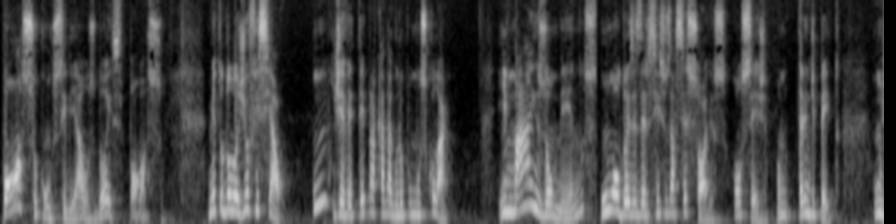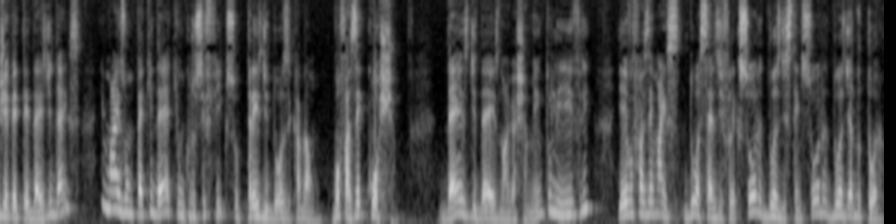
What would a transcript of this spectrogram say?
Posso conciliar os dois? Posso. Metodologia oficial: um GVT para cada grupo muscular e mais ou menos um ou dois exercícios acessórios. Ou seja, vamos treino de peito, um GVT 10 de 10 e mais um pec deck, um crucifixo, 3 de 12 cada um. Vou fazer coxa, 10 de 10 no agachamento livre, e aí vou fazer mais duas séries de flexora, duas de extensora, duas de adutora,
